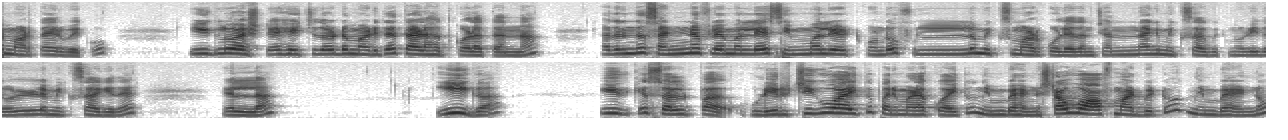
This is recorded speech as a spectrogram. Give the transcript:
ಮಾಡ್ತಾ ಇರಬೇಕು. ಈಗಲೂ ಅಷ್ಟೇ, ಹೆಚ್ಚು ದೊಡ್ಡ ಮಾಡಿದರೆ ತಳ ಹತ್ಕೊಳ್ಳುತ್ತೆ ಅನ್ನ ಅದರಿಂದ ಸಣ್ಣ ಫ್ಲೇಮಲ್ಲೇ ಸಿಮ್ಮಲ್ಲಿ ಇಟ್ಕೊಂಡು ಫುಲ್ಲು ಮಿಕ್ಸ್ ಮಾಡ್ಕೊಳ್ಳಿ. ಅದನ್ನು ಚೆನ್ನಾಗಿ ಮಿಕ್ಸ್ ಆಗಬೇಕು ನೋಡಿ. ಇದು ಒಳ್ಳೆ ಮಿಕ್ಸ್ ಆಗಿದೆ. ಎಲ್ಲ. ಈಗ ಇದಕ್ಕೆ ಸ್ವಲ್ಪ ಹುಳಿ ರುಚಿಗೂ ಆಯಿತು, ಪರಿಮಳಕ್ಕೂ ಆಯಿತು. ನಿಂಬೆಹಣ್ಣು ಸ್ಟವ್ ಆಫ್ ಮಾಡಿಬಿಟ್ಟು ನಿಂಬೆಹಣ್ಣು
